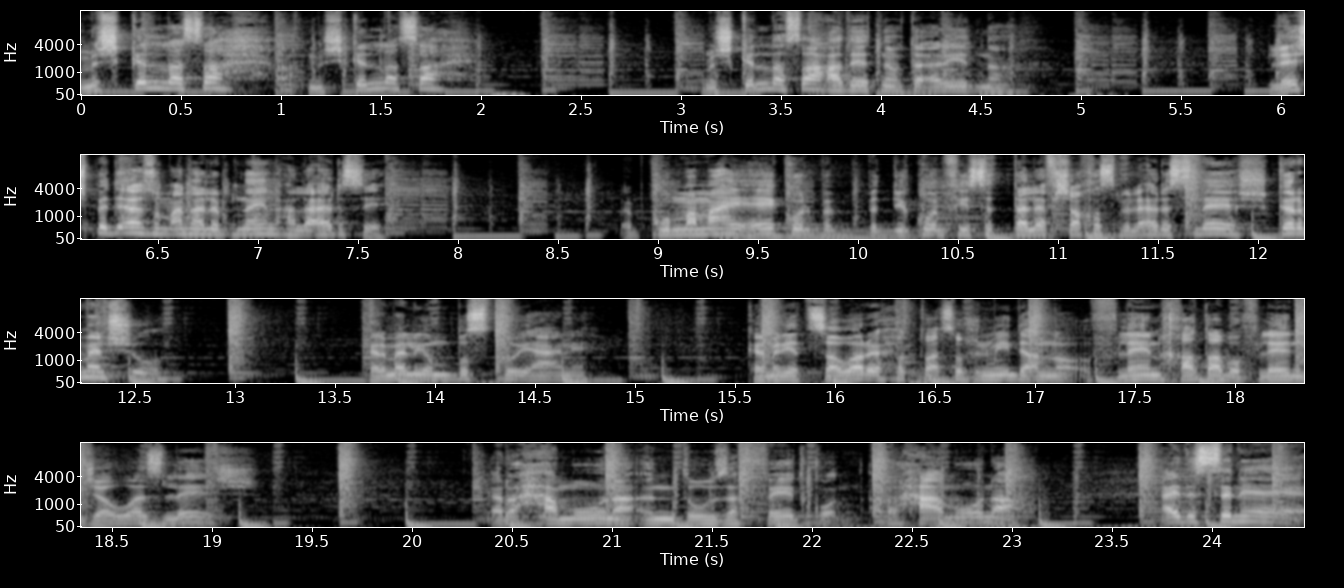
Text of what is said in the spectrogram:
مش كلها صح مش كلها صح. مش كلها صح عاداتنا وتقاليدنا. ليش بدي أعزم أنا لبنان على عرسي؟ بكون ما معي آكل بدي يكون في 6000 شخص بالعرس ليش؟ كرمال شو؟ كرمال ينبسطوا يعني. كرمال يتصوروا يحطوا على ال social media انه فلان خطب وفلان جوز. ليش؟ ارحمونا انتو وزفيتكم. ارحمونا هيدي السنة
